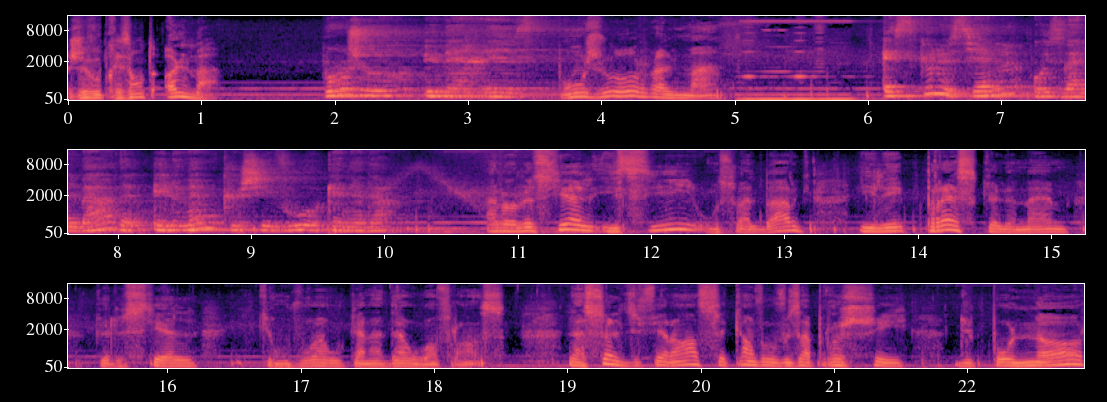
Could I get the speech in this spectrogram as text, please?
Je vous présente Olma. Bonjour Hubert Rees. Bonjour Olma. Est-ce que le ciel au Svalbard est le même que chez vous au Canada? Alors le ciel ici au Svalbard, il est presque le même que le ciel qu'on voit au Canada ou en France. La seule différence, c'est quand vous vous approchez du pôle Nord,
